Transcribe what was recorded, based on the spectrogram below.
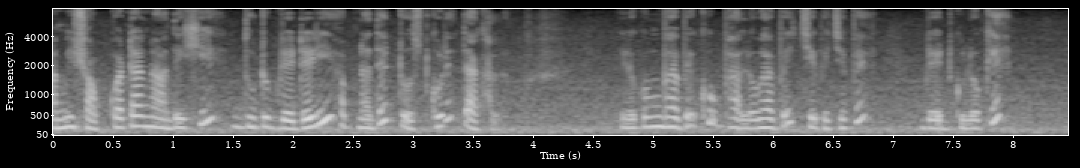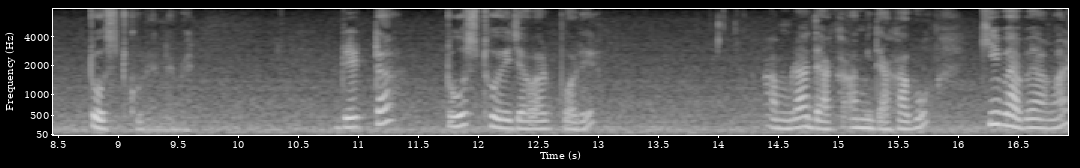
আমি সবকটা না দেখিয়ে দুটো ব্রেডেরই আপনাদের টোস্ট করে দেখালাম। এরকমভাবে খুব ভালোভাবে চেপে চেপে ব্রেডগুলোকে টোস্ট করে নেবেন ব্রেডটা টোস্ট হয়ে যাওয়ার পরে আমরা দেখা, আমি দেখাবো কীভাবে আমার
